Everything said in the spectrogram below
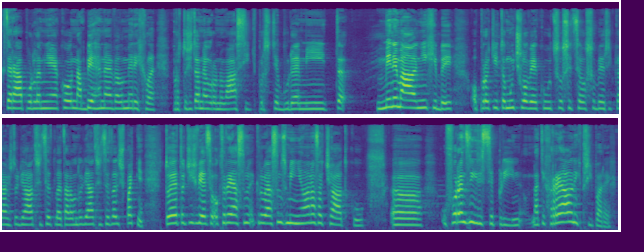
která podle mě jako naběhne velmi rychle, protože ta neuronová síť prostě bude mít minimální chyby oproti tomu člověku, co sice o sobě říká, že to dělá 30 let, ale on to dělá 30 let špatně. To je totiž věc, o které já jsem, kterou já jsem zmínila na začátku. Uh, u forenzních disciplín, na těch reálných případech,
